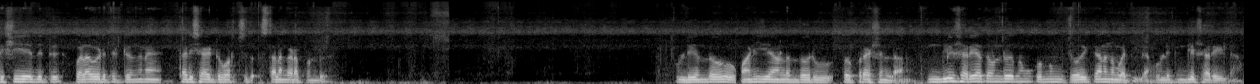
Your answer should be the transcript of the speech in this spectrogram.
കൃഷി ചെയ്തിട്ട് വിളവെടുത്തിട്ട് ഇങ്ങനെ തരിശായിട്ട് കുറച്ച് സ്ഥലം കിടപ്പുണ്ട്. പുള്ളി എന്തോ പണി ചെയ്യാനുള്ള എന്തോ ഒരു പ്രിപ്പറേഷനിലാണ്. ഇംഗ്ലീഷ് അറിയാത്തതുകൊണ്ട് നമുക്കൊന്നും ചോദിക്കാനൊന്നും പറ്റില്ല. പുള്ളിക്ക് ഇംഗ്ലീഷ് അറിയില്ല.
